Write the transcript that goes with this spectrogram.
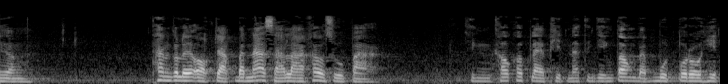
นืองๆท่านก็เลยออกจากบรรณาศาลาเข้าสู่ป่า จริงเขาเขาแปลผิดนะ จริง ๆ ต้องแบบบุตรปุโรหิต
